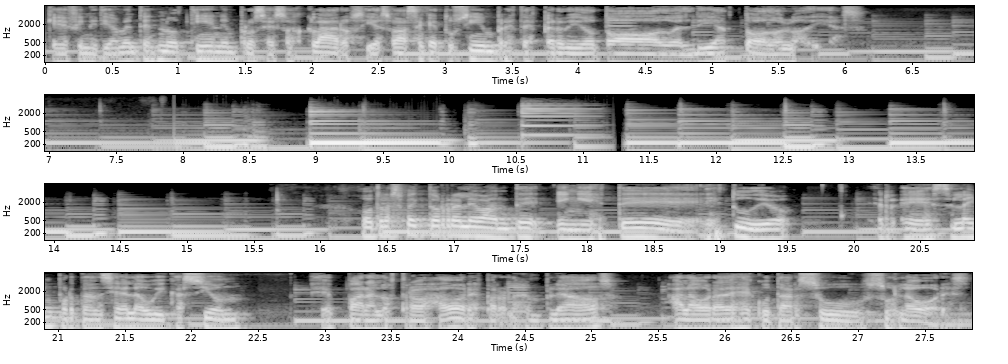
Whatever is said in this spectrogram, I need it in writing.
que definitivamente no tienen procesos claros y eso hace que tú siempre estés perdido todo el día, todos los días. Otro aspecto relevante en este estudio es la importancia de la ubicación eh, para los trabajadores, para los empleados a la hora de ejecutar sus labores.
